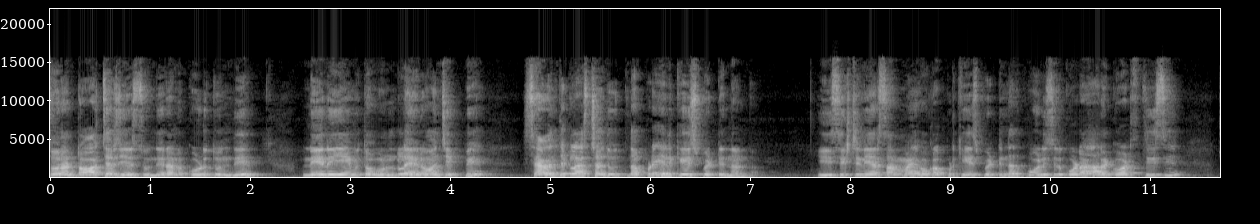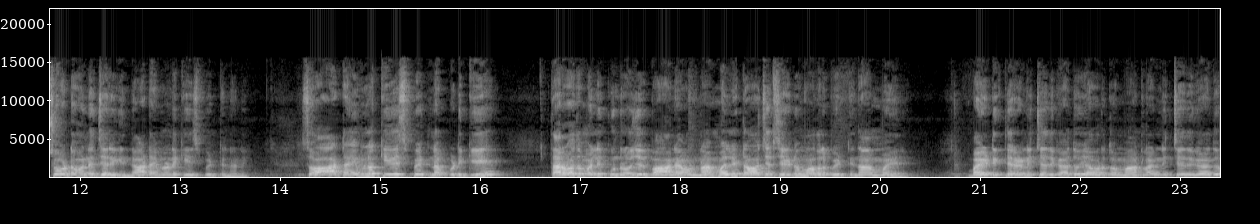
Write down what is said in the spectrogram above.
సో నన్ను టార్చర్ చేస్తుంది నన్ను కొడుతుంది నేను ఏమితో ఉండలేను అని చెప్పి సెవెంత్ క్లాస్ చదువుతున్నప్పుడే వెళ్ళి కేసు పెట్టిందంట. ఈ సిక్స్టీన్ ఇయర్స్ అమ్మాయి ఒకప్పుడు కేసు పెట్టింది. అది పోలీసులు కూడా రికార్డ్స్ తీసి చూడడం అనేది జరిగింది. ఆ టైంలోనే కేసు పెట్టిందని. సో ఆ టైంలో కేసు పెట్టినప్పటికీ తర్వాత మళ్ళీ కొన్ని రోజులు బాగానే ఉన్నా మళ్ళీ టార్చర్ చేయడం మొదలుపెట్టింది ఆ అమ్మాయిని బయటికి తిరగనిచ్చేది కాదు ఎవరితో మాట్లాడనిచ్చేది కాదు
